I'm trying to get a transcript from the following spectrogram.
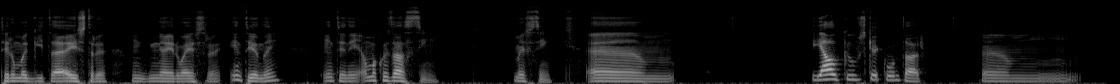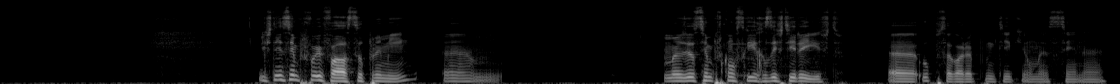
ter uma guita extra, um dinheiro extra. Entendem? Entendem? É uma coisa assim. Mas sim. Um, e algo que eu vos quero contar. Um, isto nem sempre foi fácil para mim. Um, mas eu sempre consegui resistir a isto. Uh, ups, agora prometi aqui uma cena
